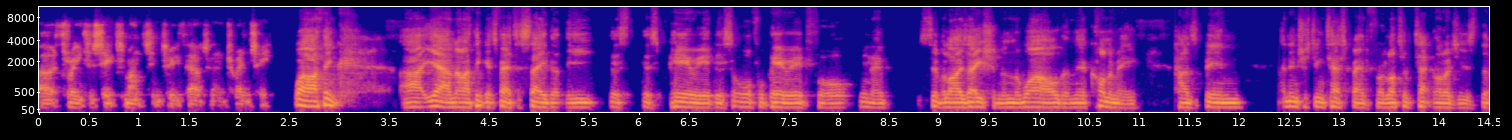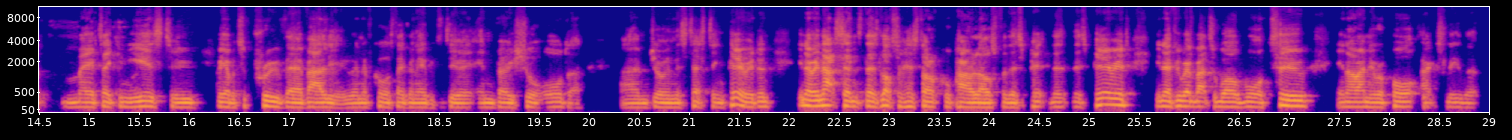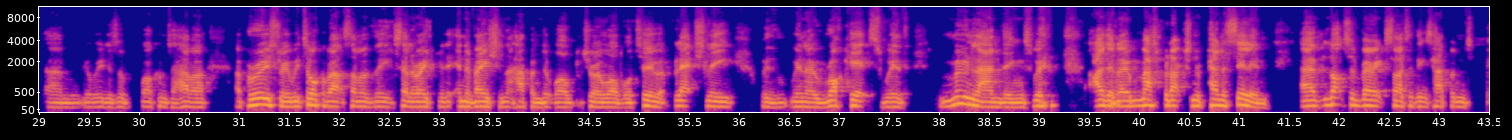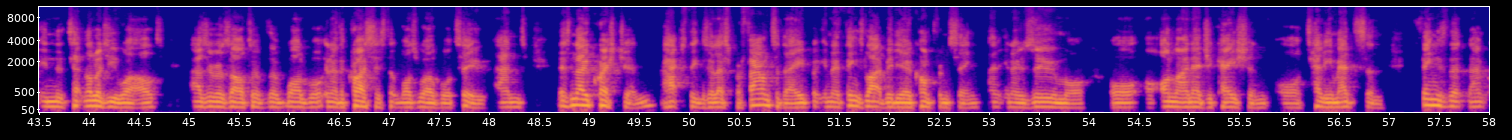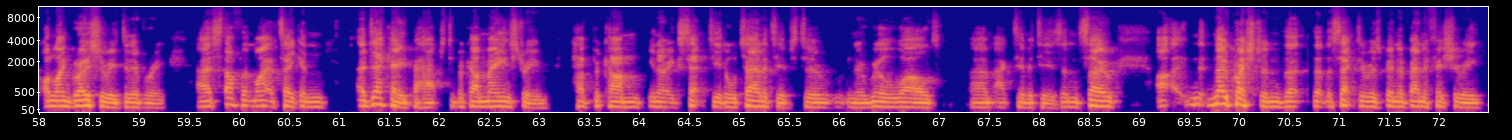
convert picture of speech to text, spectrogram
uh, three to six months in 2020? Well, I think, uh, yeah, no, I think it's fair to say that the this this period, this awful period for you know civilization and the world and the economy, has been an interesting testbed for a lot of technologies that may have taken years to be able to prove their value, and of course they've been able to do it in very short order um, during this testing period. And you know, in that sense, there's lots of historical parallels for this this period. You know, if you went back to World War II, in our annual report, actually, that um, your readers are welcome to have a, a, peruse through, we talk about some of the accelerated innovation that happened at World, during World War II at Bletchley, with you know rockets, with moon landings, with I don't know mass production of penicillin. Uh, lots of very exciting things happened in the technology world as a result of the World War, you know, the crisis that was World War II. And there's no question, perhaps things are less profound today, but you know, things like video conferencing, and you know, Zoom or, or, or online education or telemedicine, things that um, online grocery delivery, uh, stuff that might have taken a decade perhaps to become mainstream, have become you know accepted alternatives to you know real world um, activities. And so uh, no question that, that the sector has been a beneficiary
